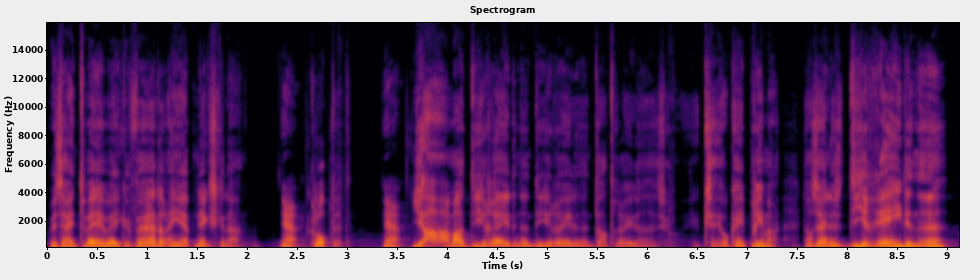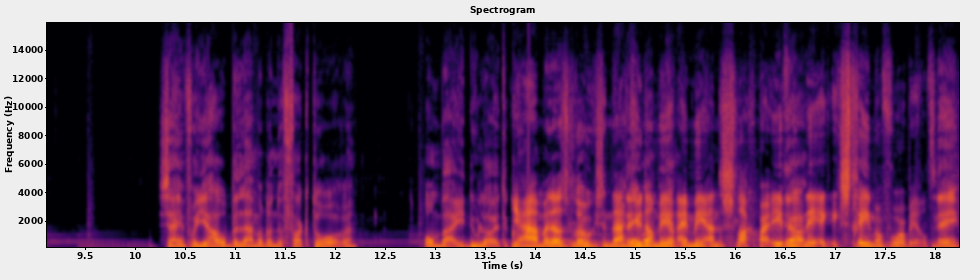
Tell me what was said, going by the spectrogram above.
We zijn twee weken verder en je hebt niks gedaan. ja, Klopt het? ja. Ja, maar die redenen, die redenen, dat redenen. Ik zei, oké, prima. Dan zijn dus die redenen zijn voor jou belemmerende factoren om bij je doel uit te komen. ja, maar dat is logisch en daar Nee, kun je dan maar- weer ja. mee aan de slag. Maar even Ja. nee, extremer voorbeeld. Nee,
